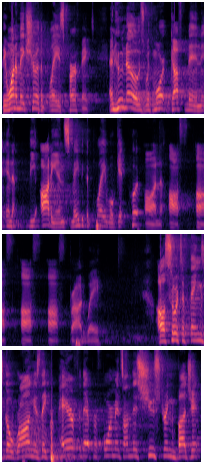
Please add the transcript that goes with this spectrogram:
They want to make sure the play is perfect. And who knows, with Mort Guffman in the audience, maybe the play will get put on off, off, off, off Broadway. All sorts of things go wrong as they prepare for their performance on this shoestring budget,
